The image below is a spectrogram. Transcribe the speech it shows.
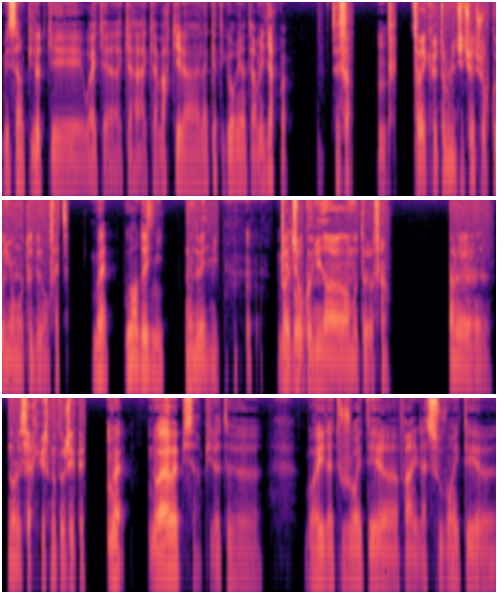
Mais c'est un pilote qui, est, ouais, qui, a, qui, a, qui a marqué la, la, catégorie intermédiaire. quoi. C'est ça. Mm. C'est vrai que Tom Lutti, tu l'as toujours connu en Moto 2 en fait. Ouais, ou en 2,5. Mon 2,5. enfin, toujours connu dans, moto, enfin, dans le, dans le circus MotoGP. Ouais, ouais, ouais. Puis c'est un pilote. Euh, ouais, il a toujours été. Euh, enfin, il a souvent été euh,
